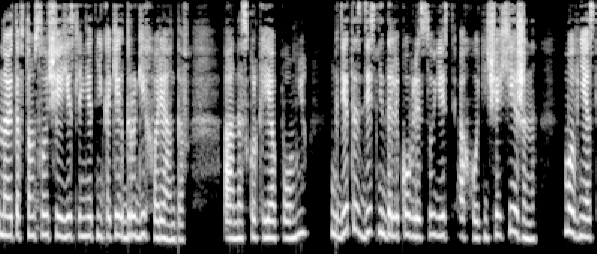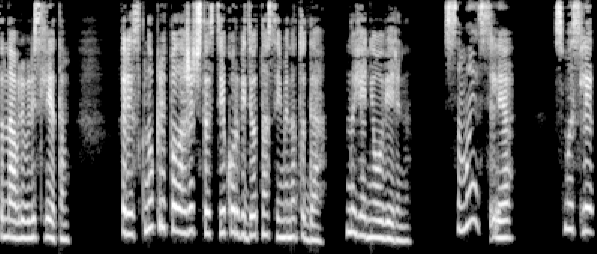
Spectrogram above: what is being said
но это в том случае, если нет никаких других вариантов. А насколько я помню, где-то здесь недалеко в лесу есть охотничья хижина. Мы в ней останавливались летом. Рискну предположить, что Стикур ведет нас именно туда, но я не уверена. В смысле? В смысле,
